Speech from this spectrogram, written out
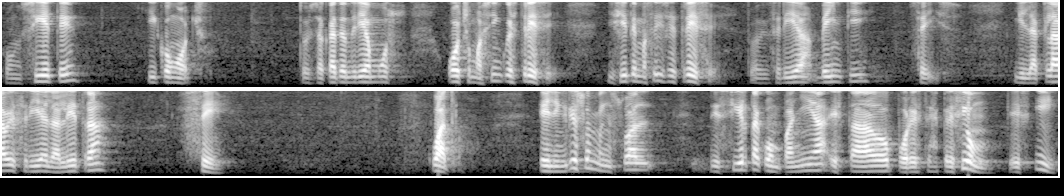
con 7 y con 8. Entonces acá tendríamos 8 más 5 es 13 y 7 más 6 es 13. Entonces sería 26. Y la clave sería la letra C. 4. El ingreso mensual de cierta compañía está dado por esta expresión, que es I.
